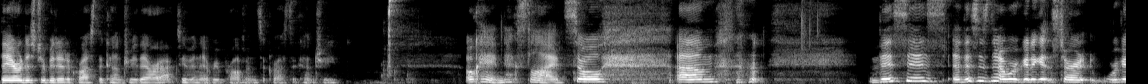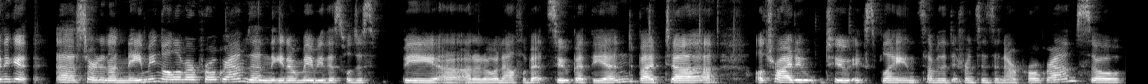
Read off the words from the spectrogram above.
they are distributed across the country. They are active in every province across the country. Okay, next slide. So um, this is this is now we're going to get started. We're going to get uh, started on naming all of our programs, and you know maybe this will just be uh, I don't know an alphabet soup at the end, but uh, I'll try to, to explain some of the differences in our programs. So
